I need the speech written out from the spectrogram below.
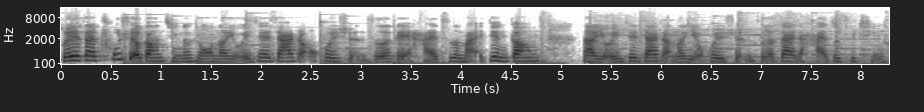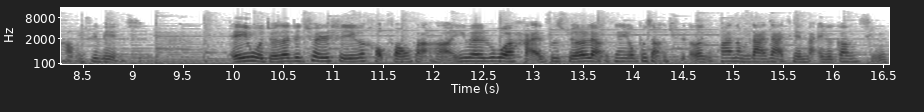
所以在初学钢琴的时候呢，有一些家长会选择给孩子买电钢。那有一些家长呢，也会选择带着孩子去琴行去练琴。哎，我觉得这确实是一个好方法哈，因为如果孩子学了两天又不想学了，你花那么大价钱买一个钢琴，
